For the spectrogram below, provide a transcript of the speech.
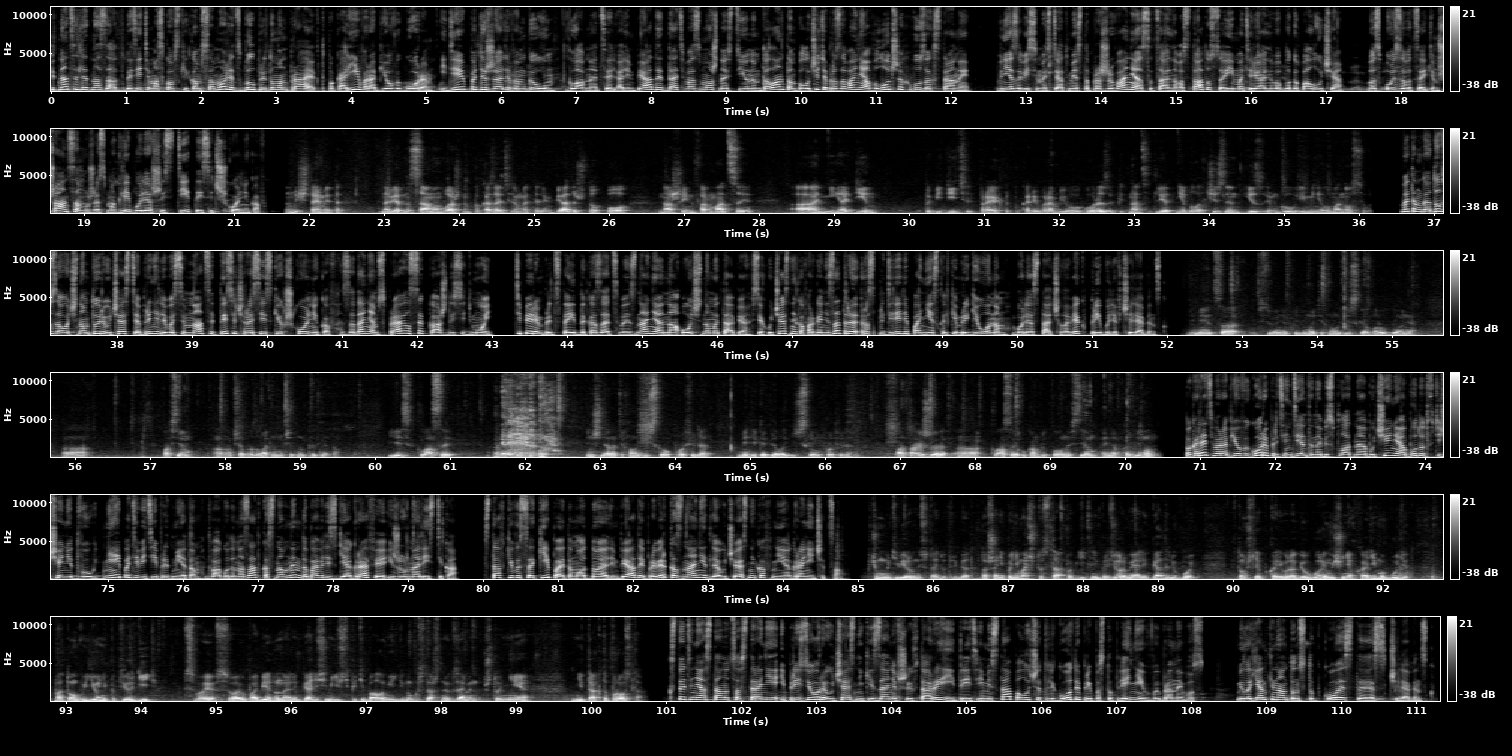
15 лет назад в газете «Московский комсомолец» был придуман проект «Покори Воробьевы горы». Идею поддержали в МГУ. Главная цель Олимпиады – дать возможность юным талантам получить образование в лучших вузах страны, вне зависимости от места проживания, социального статуса и материального благополучия. Воспользоваться этим шансом уже смогли более 6 тысяч школьников. Мы считаем это, наверное, самым важным показателем этой Олимпиады, что по нашей информации а, ни один победитель проекта «Покори Воробьевы горы» за 15 лет не был отчислен из МГУ имени Ломоносова. В этом году в заочном туре участие приняли 18 тысяч российских школьников. С заданием справился каждый седьмой. Теперь им предстоит доказать свои знания на очном этапе. Всех участников организаторы распределили по нескольким регионам. Более 100 человек прибыли в Челябинск. Имеется все необходимое технологическое оборудование а, по всем а, общеобразовательным учебным предметам. Есть классы э, инженерно-технологического профиля, медико-биологического профиля, а также э, классы укомплектованы всем необходимым. Покорять Воробьевы горы претенденты на бесплатное обучение будут в течение двух дней по девяти предметам. Два года назад к основным добавились география и журналистика. Ставки высоки, поэтому одной Олимпиадой проверка знаний для участников не ограничится. Почему мотивированы сюда идут ребята? Потому что они понимают, что став победителями, призерами Олимпиады любой – в том числе по Каре Воробьеву горы, им еще необходимо будет потом в июне подтвердить свою, свою победу на Олимпиаде 75 баллами единого государственного экзамена, что не, не так-то просто. Кстати, не останутся в стороне и призеры. Участники, занявшие вторые и третьи места, получат льготы при поступлении в выбранный вуз. Мила Янкина, Антон Ступко, СТС, Челябинск.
